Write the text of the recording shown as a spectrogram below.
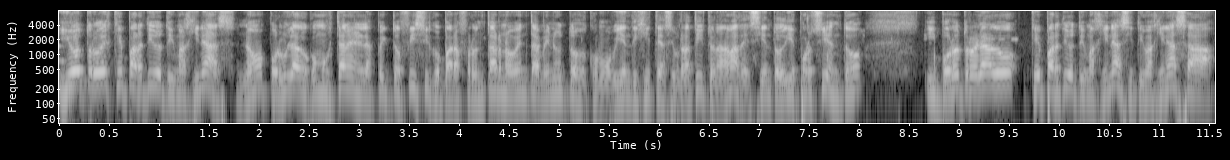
Y otro es qué partido te imaginás, ¿no? Por un lado, cómo están en el aspecto físico para afrontar 90 minutos, como bien dijiste hace un ratito, nada más, de 110%. Y por otro lado, ¿qué partido te imaginás? Si te imaginás a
